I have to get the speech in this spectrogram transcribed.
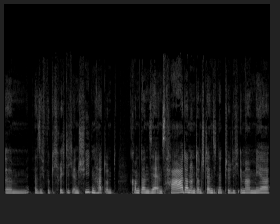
ähm, er sich wirklich richtig entschieden hat und kommt dann sehr ins Hadern und dann stellen sich natürlich immer mehr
